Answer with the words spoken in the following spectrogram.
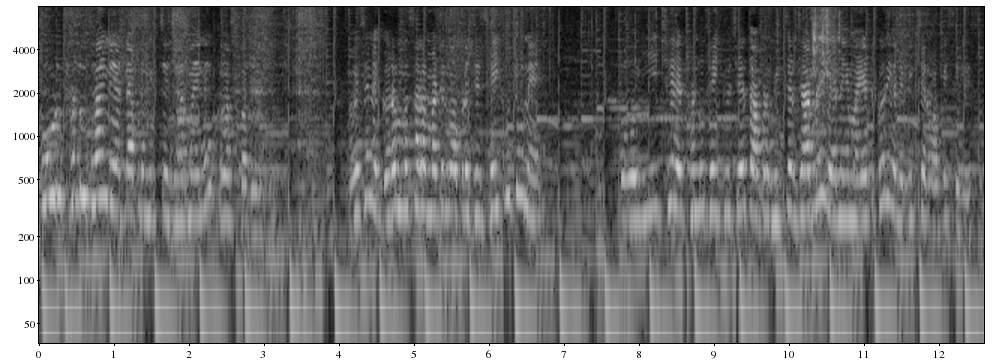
થોડું ઠંડુ થાય ને એટલે આપણે મિક્સર જારમાં એને ક્રશ કરી લઈશું. હવે છે ને ગરમ મસાલા માટેનું આપણે જે શેક્યું હતું ને, તો એ છે ઠંડુ થઈ ગયું છે, તો આપણે મિક્સર જાર લઈ અને એમાં એડ કરી અને મિક્સરમાં પીસી લઈશું.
